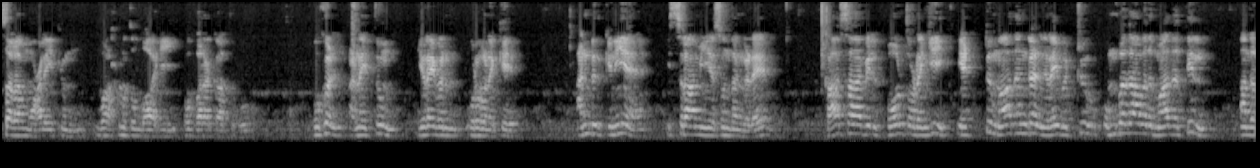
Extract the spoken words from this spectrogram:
அஸ்லாம் வலைக்கும் வரமத்துல்லாஹி வபரகாத்துஹு. புகழ் அனைத்தும் இறைவன் ஒருவனுக்கு. அன்பிற்கினிய இஸ்லாமிய சொந்தங்களே காசாவில் போர் தொடங்கி எட்டு மாதங்கள் நிறைவேற்று ஒன்பதாவது மாதத்தில் அந்த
